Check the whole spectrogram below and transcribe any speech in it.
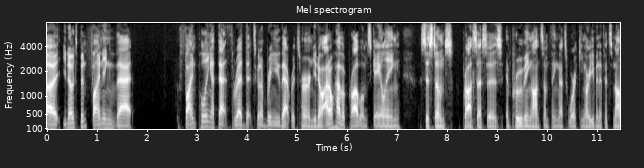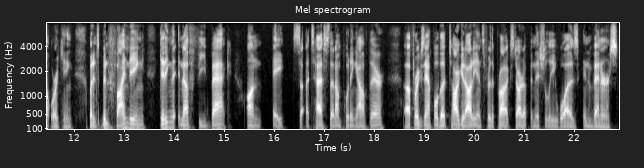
Uh, you know, it's been finding that find pulling at that thread that's going to bring you that return. You know, I don't have a problem scaling systems, processes, improving on something that's working, or even if it's not working. But it's been finding getting the, enough feedback on a a test that I'm putting out there. Uh, for example, the target audience for the product startup initially was inventors,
